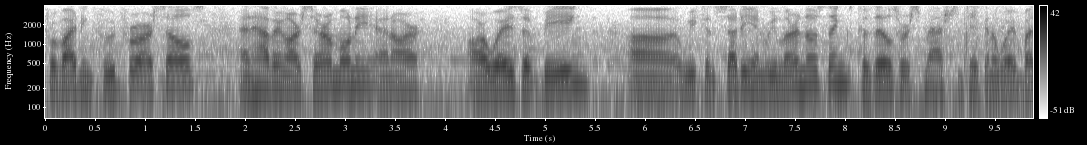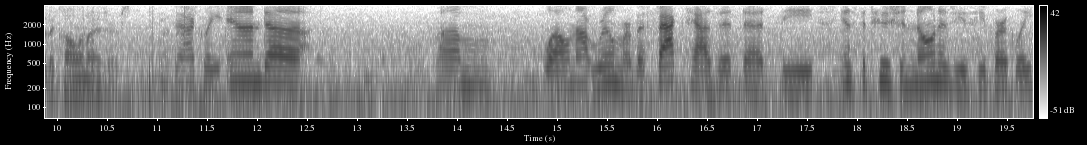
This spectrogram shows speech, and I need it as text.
providing food for ourselves and having our ceremony and our our ways of being uh, we can study and relearn those things because those were smashed and taken away by the colonizers Exactly. And, uh, um, well, not rumor, but fact has it that the institution known as UC Berkeley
